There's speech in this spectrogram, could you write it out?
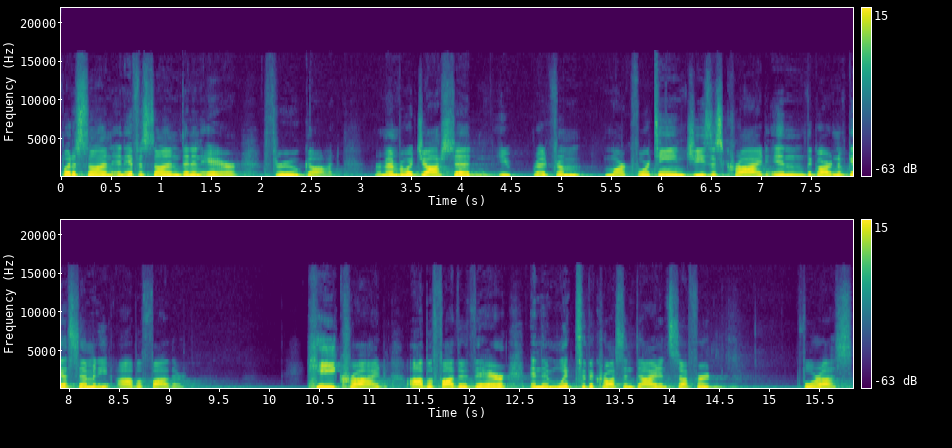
but a son, and if a son, then an heir through God. Remember what Josh said. He read from Mark 14. Jesus cried in the Garden of Gethsemane, Abba, Father. He cried, Abba, Father, there, and then went to the cross and died and suffered for us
